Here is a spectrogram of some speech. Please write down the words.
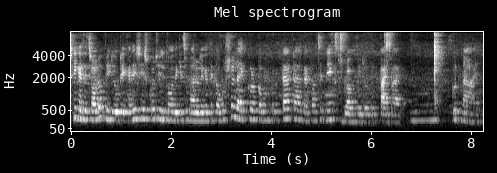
ঠিক আছে, চলো ভিডিওটা এখানেই শেষ করছি। যদি তোমাদের কিছু ভালো লেগে থাকে, অবশ্যই লাইক করো কমেন্ট করো। টাটা, দেখা হচ্ছে নেক্সট ব্লগ ভিডিওতে। Bye bye good night.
